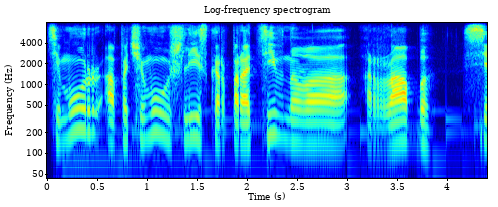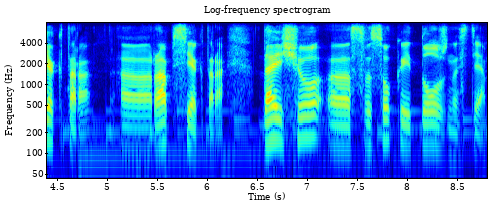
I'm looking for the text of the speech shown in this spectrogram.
Тимур, а почему ушли из корпоративного раб сектора, э, раб сектора, да еще э, с высокой должности.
